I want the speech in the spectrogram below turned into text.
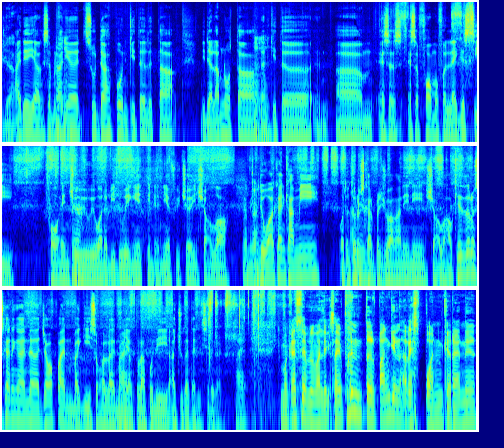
Yeah. idea yang sebenarnya sudah pun kita letak di dalam nota dan kita um, as a as a form of a legacy for NJU we want to be doing it in the near future insyaallah doakan kami untuk teruskan perjuangan ini insyaallah kita teruskan dengan uh, jawapan bagi soalan Baik. yang telah pun diajukan tadi silakan Baik. Terima kasih Abdul Malik. Saya pun terpanggil nak respon kerana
